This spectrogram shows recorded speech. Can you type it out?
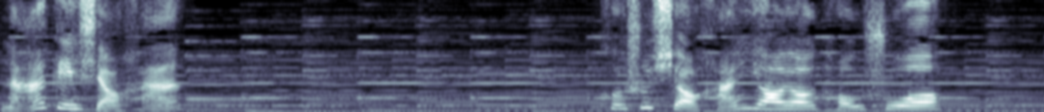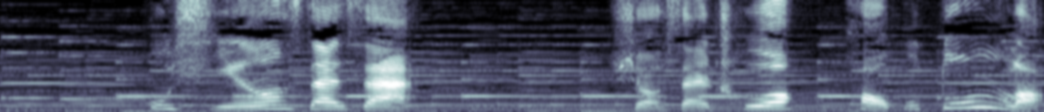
拿给小韩。可是小韩摇摇头说：“不行，赛赛，小赛车跑不动了。”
